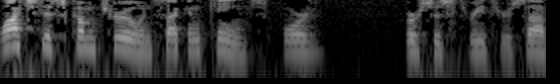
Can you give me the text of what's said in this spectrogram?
Watch this come true in 2 Kings 4 verses 3 through 7.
